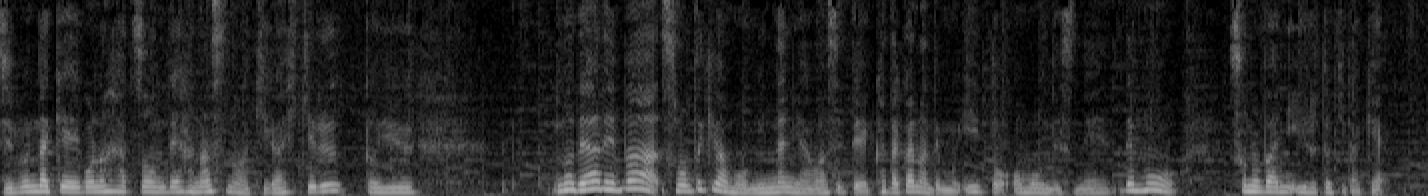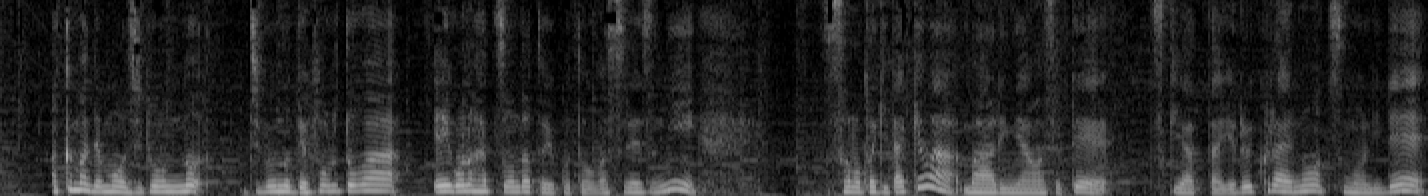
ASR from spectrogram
自分だけ英語の発音で話すのは気が引けるというのであればその時はもうみんなに合わせてカタカナでもいいと思うんですねでもその場にいる時だけあくまでも自分の自分のデフォルトは英語の発音だということを忘れずにその時だけは周りに合わせて付き合ってあげるくらいのつもりで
